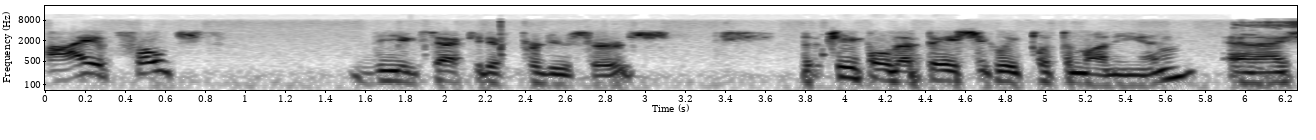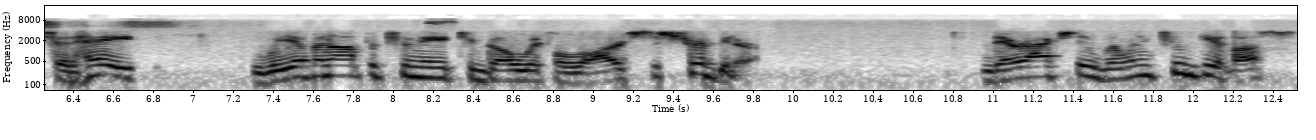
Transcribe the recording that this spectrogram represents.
I approached the executive producers, the people that basically put the money in, and I said, "Hey, we have an opportunity to go with a large distributor." They're actually willing to give us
